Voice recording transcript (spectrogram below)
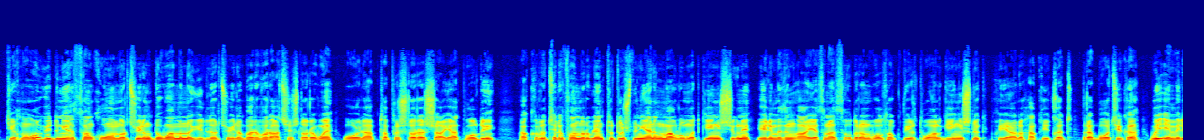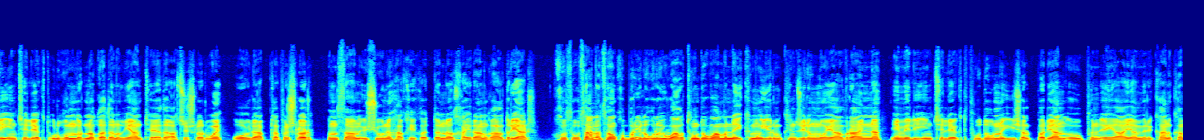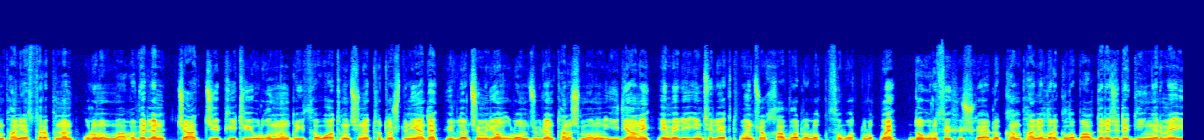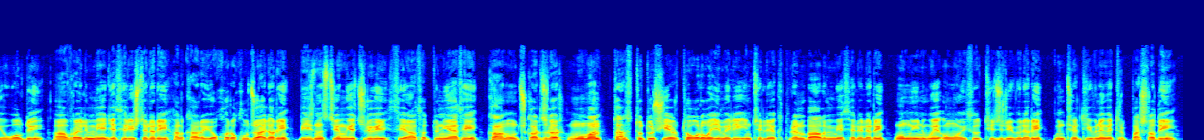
Tehnologiýa dünýä soňky onlarça ýylyň dowamynda ýüzlerçe ýyla barabar açyşlara we oýlap tapyşlara şaýat boldy. Akylly telefonlar bilen tutuş dünýäniň maglumat giňişligini elimiziň aýasyna sygdyran bolsak, wirtual giňişlik, hyýaly hakykat, robotika we emeli intellekt ulgamlarynda gazanylýan täze açyşlar we oýlap tapyşlar ynsan üşügini hakykatdan-da haýran galdyrýar. Hususan-da, soňky bir ýyla golaý wagtyň dowamynda iki müň ýigrimi ikinji ýylyň noýabr aýynda emeli intellekt pudagynda iş alyp barýan OpenAI amerikan kompaniýasy tarapyndan ulanylmaga berlen ChatGPT ulgamynyň gysga wagtyň içinde tutuş dünýäde ýüzlerçe million ulanyjy bilen tanyşmagynyň ideany emeli intellekt boýunça habarlylyk, sowatlylyk we, dogrusy, hüşgärlik kompaniýalary global derejede giň gerime eýe boldy. Abraýly media serişdeleri, halkara ýokary okuw jaýlary, biznes jemgyýetçiligi, syýasat dünýäsi, Kanun çykaryjylar, umuman, tas tutuş Ýer togalagy emeli intellekt bilen bagly meseleleri, oňyn we oňaýsyz tejribeleri gün tertibine getirip başlady.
